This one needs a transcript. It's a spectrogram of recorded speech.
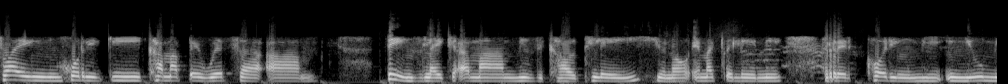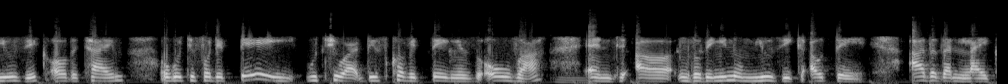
trying gore ki come up with uh, um things like um, musical play, you know, emaceleni recording new music all the time. Ukuthi for the day kuthiwa this COVID thing is over and uh ngizobe ngino music out there. Other than like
